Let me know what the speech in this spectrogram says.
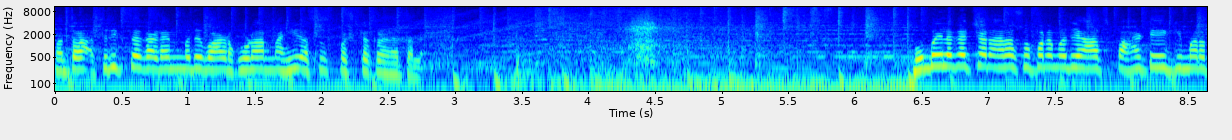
मात्र अतिरिक्त गाड्यांमध्ये वाढ होणार नाही असं स्पष्ट करण्यात आलं मुंबई मुंबईलगतच्या नालासोपारामध्ये आज पहाटे एक इमारत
